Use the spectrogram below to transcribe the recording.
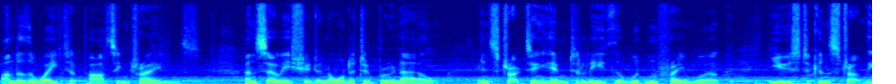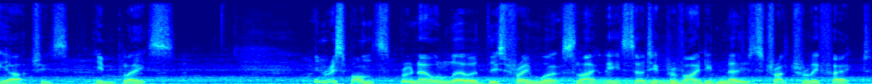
under the weight of passing trains, and so issued an order to Brunel instructing him to leave the wooden framework used to construct the arches in place. In response, Brunel lowered this framework slightly so that it provided no structural effect,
